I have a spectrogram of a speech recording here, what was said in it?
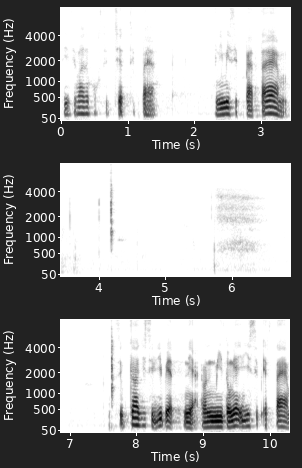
สี่สิบห้าสิบหกสิบเจ็ดสิบแปดตรงนี้มีสิบแปดแต้มสิบเก้ายี่สิบยี่สิบเอ็ดเนี่ย มันมีตรงเนี้ยยี่สิบเอ็ดแต้ม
